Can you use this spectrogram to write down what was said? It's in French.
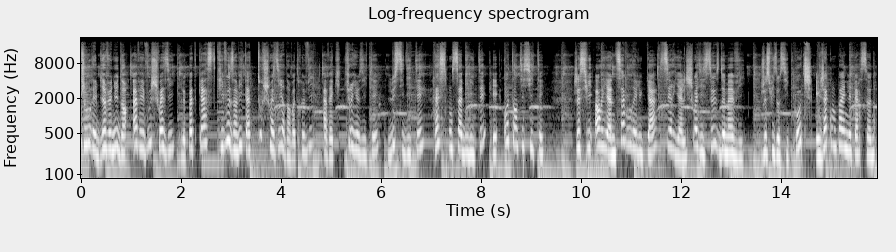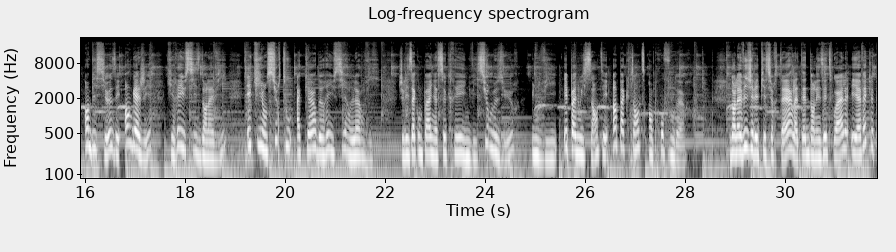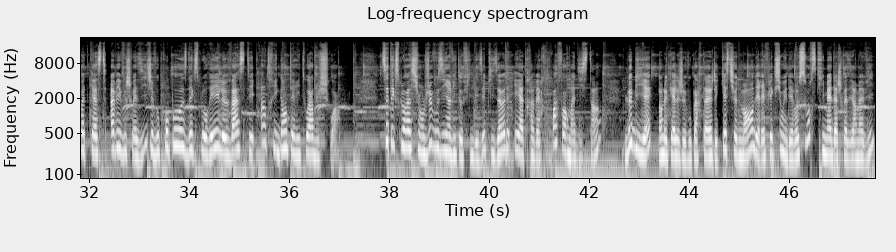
Bonjour et bienvenue dans Avez-vous choisi, le podcast qui vous invite à tout choisir dans votre vie avec curiosité, lucidité, responsabilité et authenticité. Je suis Oriane Savouré-Lucas, sérielle choisisseuse de ma vie. Je suis aussi coach et j'accompagne les personnes ambitieuses et engagées qui réussissent dans la vie et qui ont surtout à cœur de réussir leur vie. Je les accompagne à se créer une vie sur mesure, une vie épanouissante et impactante en profondeur. Dans la vie, j'ai les pieds sur terre, la tête dans les étoiles, et avec le podcast Avez-vous choisi, je vous propose d'explorer le vaste et intrigant territoire du choix. Cette exploration, je vous y invite au fil des épisodes et à travers trois formats distincts. Le billet, dans lequel je vous partage des questionnements, des réflexions et des ressources qui m'aident à choisir ma vie.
